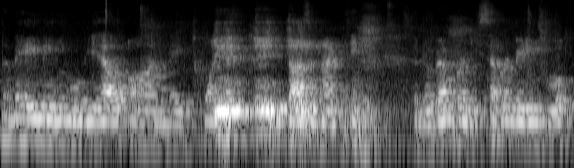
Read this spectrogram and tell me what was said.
The May meeting will be held on May 20th, 2019. The November and December meetings will,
